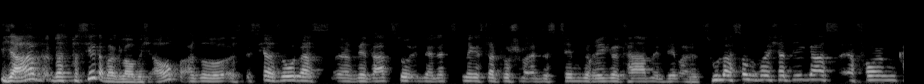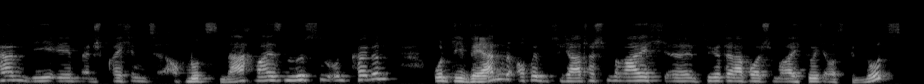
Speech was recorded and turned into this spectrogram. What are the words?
Ja, das passiert aber, glaube ich, auch. Also es ist ja so, dass äh, wir dazu in der letzten Legislatur schon ein System geregelt haben, in dem eine Zulassung solcher Digas erfolgen kann, die eben entsprechend auch Nutzen nachweisen müssen und können. Und die werden auch im psychiatrischen Bereich, äh, im psychotherapeutischen Bereich durchaus genutzt.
